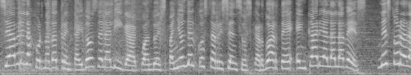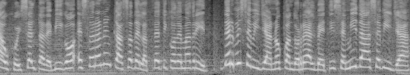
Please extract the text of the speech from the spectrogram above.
Se abre la jornada 32 de la liga cuando Español del costarricense Oscar Duarte encare al Alavés. Néstor Araujo y Celta de Vigo estarán en casa del Atlético de Madrid. Derby sevillano cuando Real Betis se mida a Sevilla.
